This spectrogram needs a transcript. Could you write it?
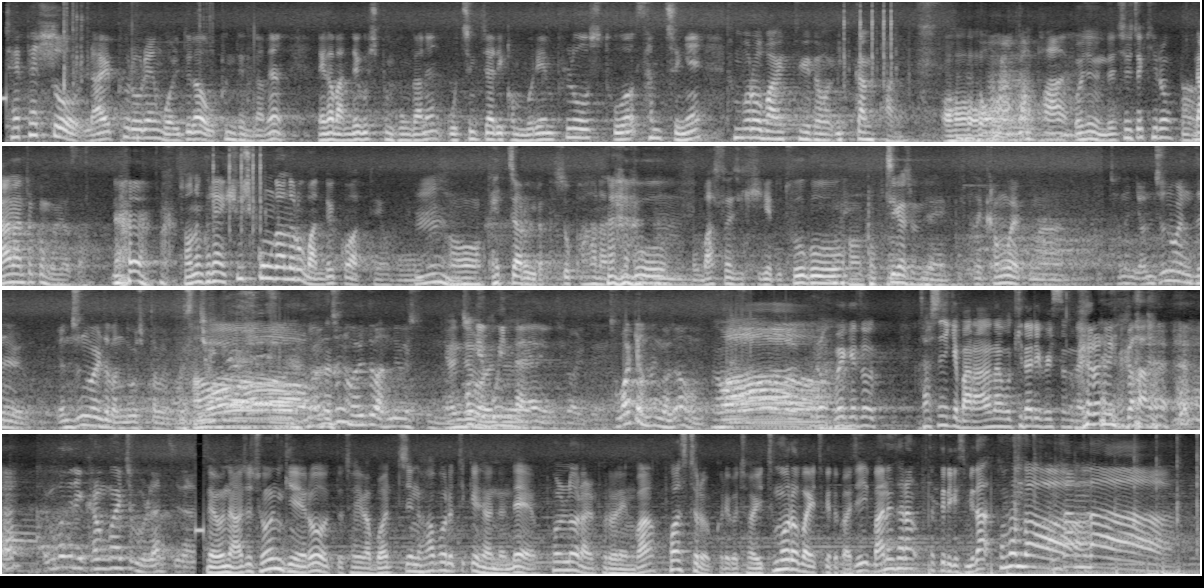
제페토 랄프로렌 월드가 오픈된다면 내가 만들고 싶은 공간은 5층짜리 건물인 폴로 스토어 3층에 투모로우바이투게더 입간판 어. 간판 멋있는데 실제 키로? 나는 조금 올려서 저는 그냥 휴식 공간으로 만들 것 같아요 뭐 어, 대자로 이렇게 소파 하나 두고 뭐 마사지 기계도 두고 어 복지가 좋네 네, 그런 거였구나. 저는 연준 월드, 연준 월드 만들고 싶다고 했거든요. 아. 연준 월드 만들고 싶습니다. 연준 거기에 월드. 뭐 있나요 연준 월드에 저밖에 없는 거죠? 아, 그럼 왜 계속 자신 있게 말 안 하고 기다리고 있었네 그러니까 멤버들이 그런 거 할 줄 몰랐지. 나. 네 오늘 아주 좋은 기회로 또 저희가 멋진 화보를 찍게 되었는데 폴로 랄프로렌과 퍼스트룩 그리고 저희 투모로우바이투게더까지 많은 사랑 부탁드리겠습니다. 감사합니다. 감사합니다.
